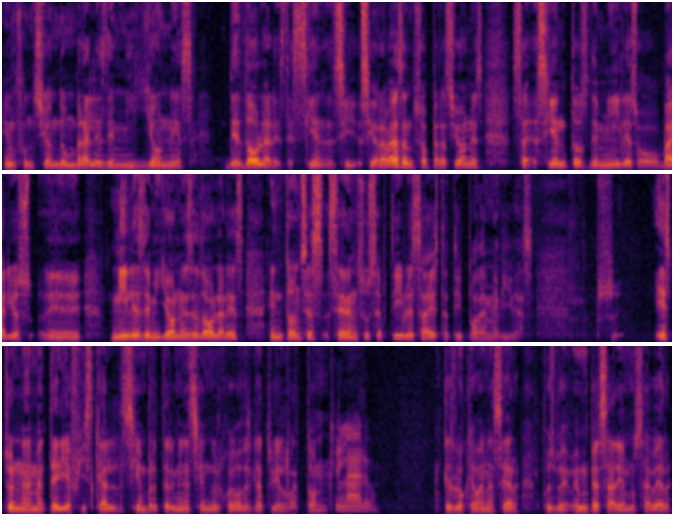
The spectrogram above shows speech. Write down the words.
en función de umbrales de millones de dólares. De si, si, rebasan sus operaciones cientos de miles o varios eh, miles de millones de dólares, entonces serán susceptibles a este tipo de medidas. Pues, esto en la materia fiscal siempre termina siendo el juego del gato y el ratón. Claro. ¿Qué es lo que van a hacer? Pues empezaremos a ver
